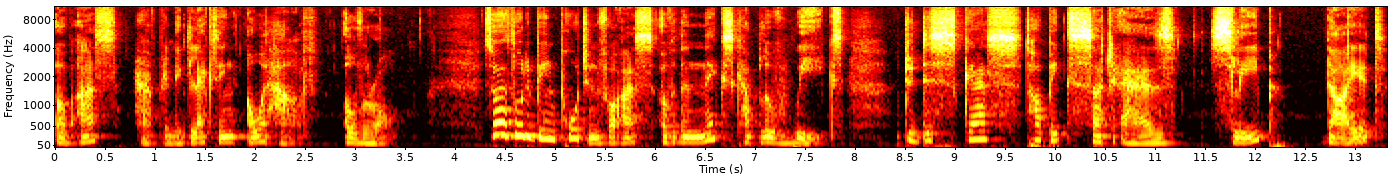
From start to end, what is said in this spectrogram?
of us have been neglecting our health overall. So I thought it'd be important for us over the next couple of weeks to discuss topics such as sleep, diet,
